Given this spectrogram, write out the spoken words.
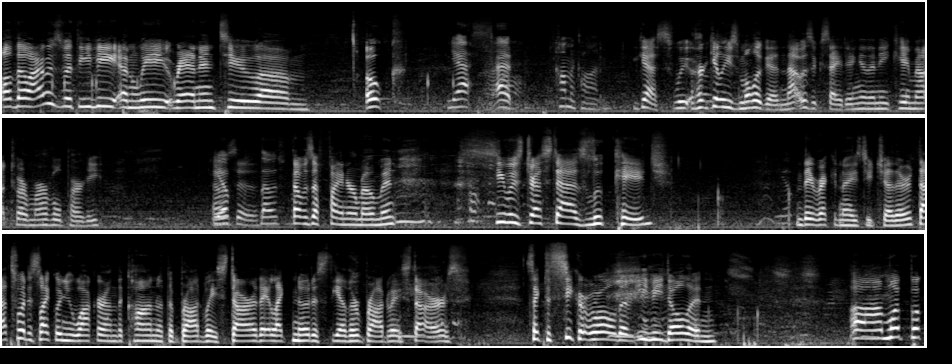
Although I was with Evie and we ran into um, Oak. Yes. At Comic Con. Yes, we Hercules Mulligan. That was exciting. And then he came out to our Marvel party. That Yep, was a, that was that was a finer moment. he was dressed as Luke Cage. Yep. They recognized each other. That's what it's like when you walk around the con with a Broadway star. They like notice the other Broadway stars. It's like the secret world of Evie Dolan. Um, what book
